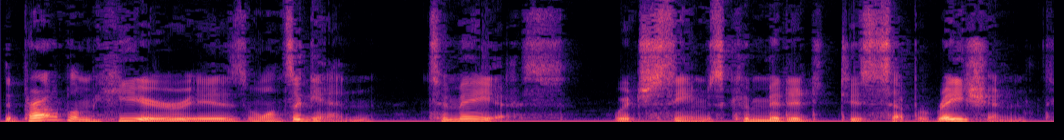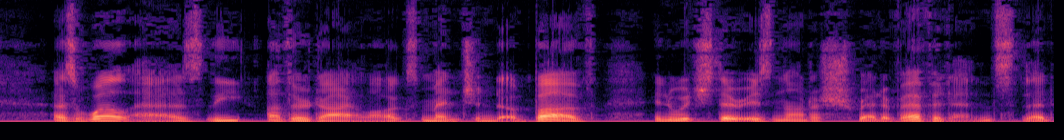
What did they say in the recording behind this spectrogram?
The problem here is, once again, Timaeus, which seems committed to separation, as well as the other dialogues mentioned above, in which there is not a shred of evidence that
